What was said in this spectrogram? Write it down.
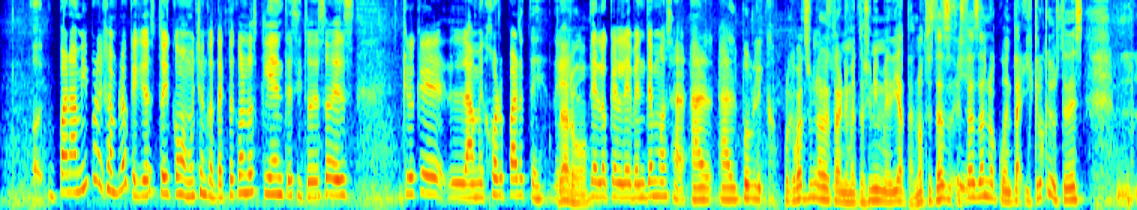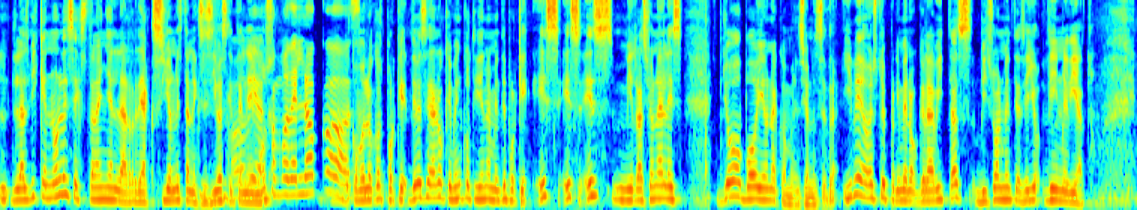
para mí, por ejemplo, que yo estoy como mucho en contacto con los clientes y todo eso es creo que la mejor parte de, Claro. de lo que le vendemos a- al- al público. Porque aparte es una retroalimentación inmediata, ¿no? Te estás, Sí. estás dando cuenta y creo que ustedes las vi que no les extrañan las reacciones tan excesivas que Obvio, tenemos. Como de locos. Como locos, porque debe ser algo que ven cotidianamente, porque es, es, es, mi racional es, yo voy a una convención, etcétera, y veo esto y primero gravitas visualmente hacia ello de inmediato,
